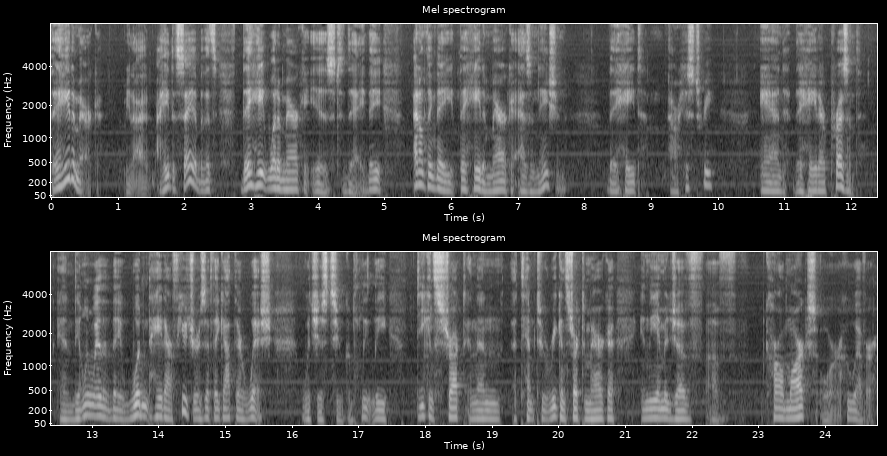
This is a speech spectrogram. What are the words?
they hate America. I mean, I, I hate to say it, but that's they hate what America is today. They, I don't think they they hate America as a nation. They hate our history, and they hate our present. And the only way that they wouldn't hate our future is if they got their wish, which is to completely deconstruct and then attempt to reconstruct America in the image of, of Karl Marx or whoever.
